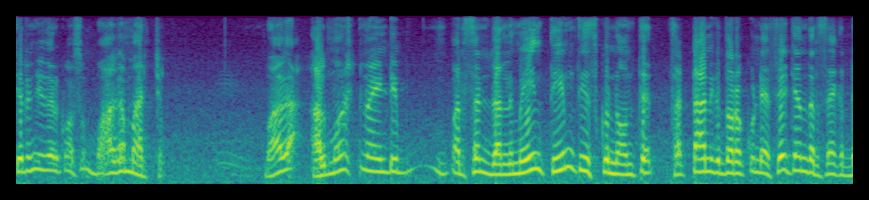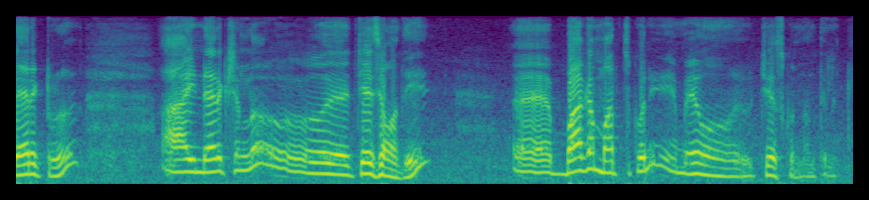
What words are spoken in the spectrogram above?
చిరంజీవి గారి కోసం బాగా మార్చాం. బాగా ఆల్మోస్ట్ నైంటీ పర్సెంట్ దాని మెయిన్ థీమ్ తీసుకున్నాం అంతే. చట్టానికి దొరకకుండా ఎస్ఏ చంద్రశేఖర్ డైరెక్టరు. ఆయన డైరెక్షన్లో చేసాం అది. బాగా మార్చుకొని మేము చేసుకున్నాం తెలుగుకి.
